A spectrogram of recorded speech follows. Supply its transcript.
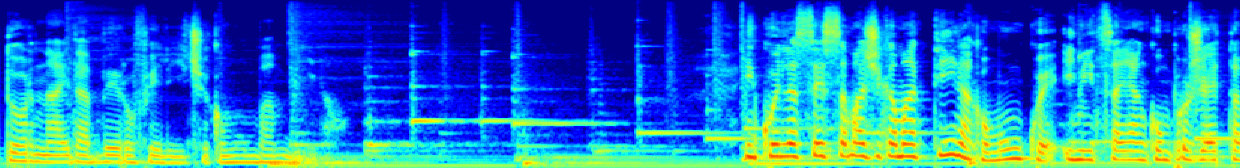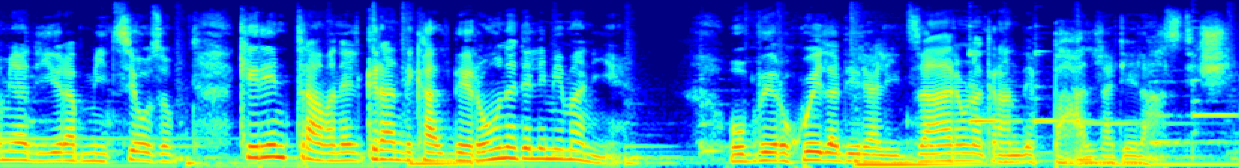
tornai davvero felice come un bambino. In quella stessa magica mattina comunque iniziai anche un progetto a mia dire ambizioso, che rientrava nel grande calderone delle mie manie, ovvero quella di realizzare una grande palla di elastici.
